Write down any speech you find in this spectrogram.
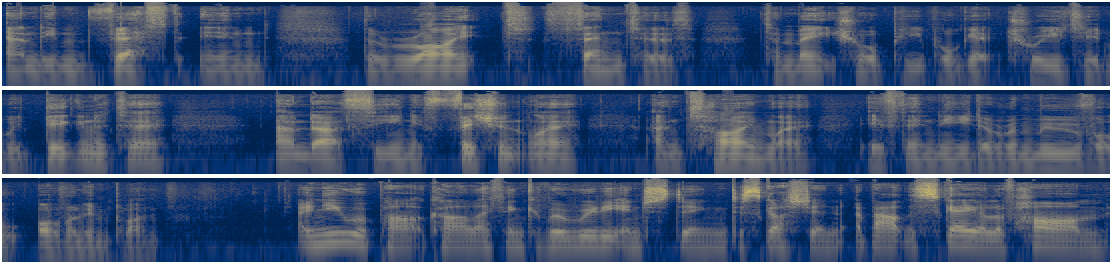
and invest in the right centres to make sure people get treated with dignity and are seen efficiently and timely if they need a removal of an implant. And you were part, Carl, I think, of a really interesting discussion about the scale of harm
